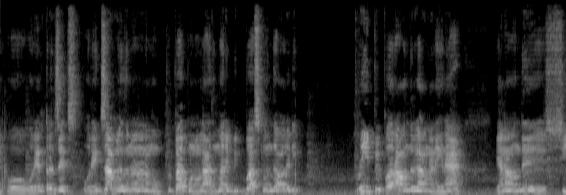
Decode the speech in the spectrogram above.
இப்போது ஒரு என்ட்ரன்ஸ் எக்ஸ் ஒரு எக்ஸாம் எழுதணும்னா நம்ம ப்ரிப்பேர் பண்ணுவோம்ல அது மாதிரி பிக் பாஸ்க்கு வந்து ஆல்ரெடி ப்ரீ ப்ரிப்பேராக வந்திருக்காங்கன்னு நினைக்கிறேன். ஏன்னா வந்து she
